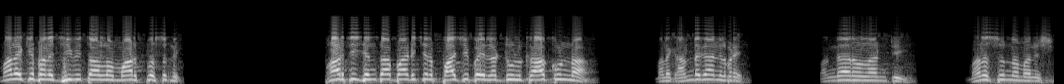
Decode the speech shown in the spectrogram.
మనకి మన జీవితాల్లో మార్పు వస్తుంది. భారతీయ జనతా పార్టీ ఇచ్చిన పాచిపై లడ్డూలు కాకుండా మనకు అండగా నిలబడే బంగారం లాంటి మనసున్న మనిషి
